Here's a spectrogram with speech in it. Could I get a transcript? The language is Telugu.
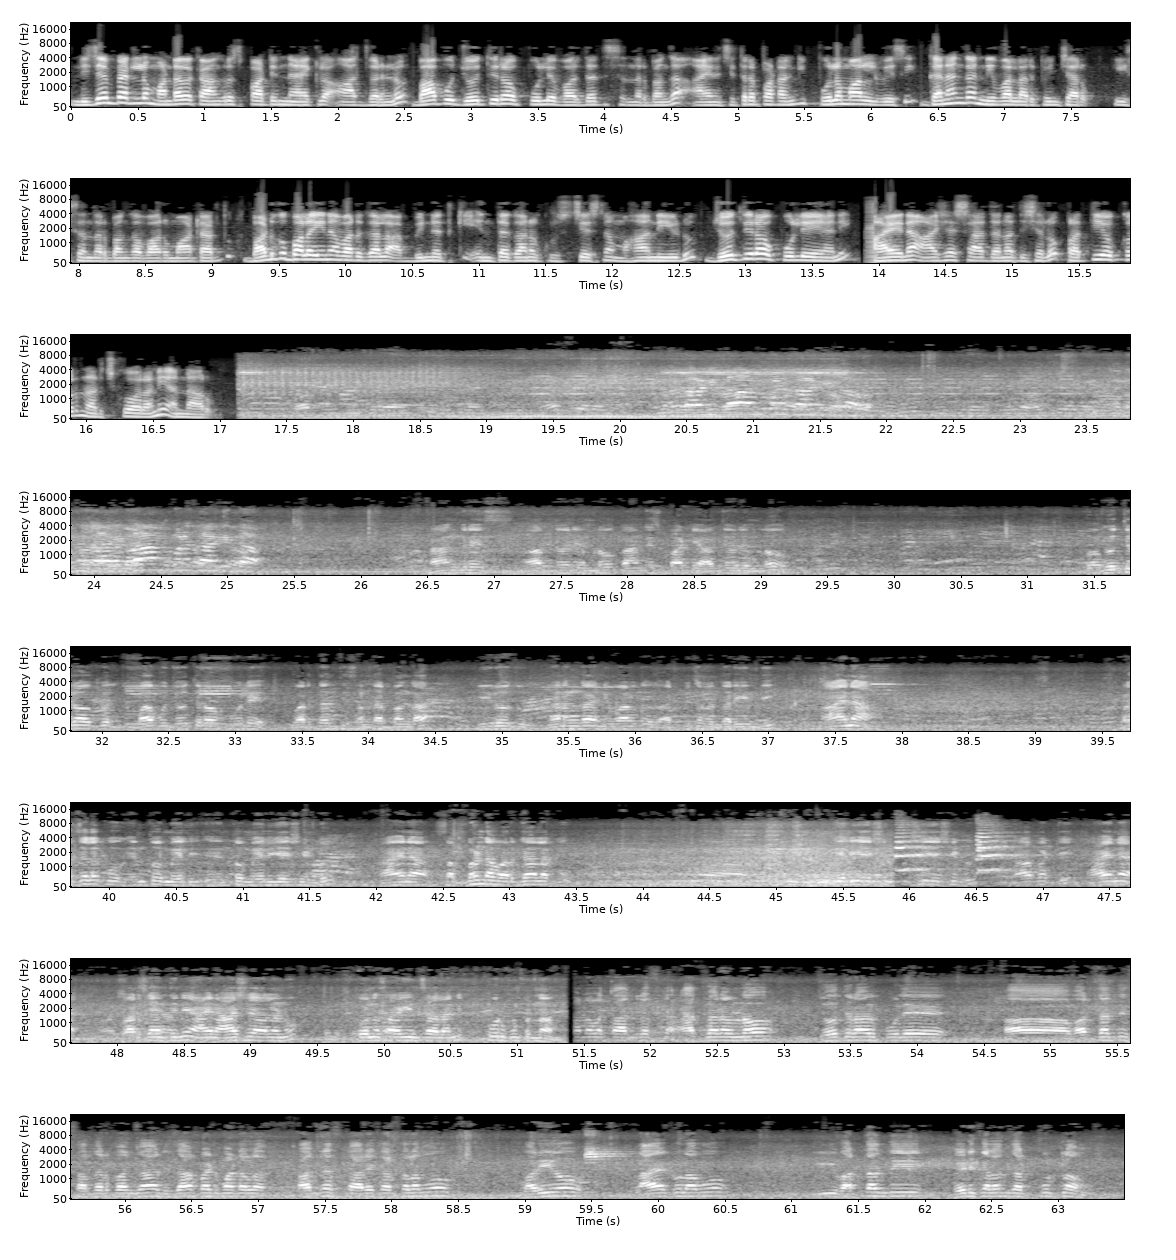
నిజాంపేటలో మండల కాంగ్రెస్ పార్టీ నాయకుల ఆధ్వర్యంలో బాబు జ్యోతిరావు పూలే వర్ధంతి సందర్భంగా ఆయన చిత్రపటానికి పూలమాలలు వేసి ఘనంగా నివాళులర్పించారు. ఈ సందర్భంగా వారు మాట్లాడుతూ బడుగు బలహీన వర్గాల అభ్యున్నతికి ఎంతగానో కృషి చేసిన మహనీయుడు జ్యోతిరావు పూలే అని ఆయన ఆశా సాధన దిశలో ప్రతి ఒక్కరూ నడుచుకోవాలని అన్నారు. కాంగ్రెస్ ఆధ్వర్యంలో కాంగ్రెస్ పార్టీ ఆధ్వర్యంలో జ్యోతిరావు బాబు జ్యోతిరావు పూలే వర్ధంతి సందర్భంగా ఈరోజు ఘనంగా నివాళులు అర్పించడం జరిగింది. ఆయన ప్రజలకు ఎంతో మేలు ఎంతో మేలు చేసిండు. ఆయన సబ్బండ వర్గాలకు తెలియజేసి మేలు చేసి కృషి చేసిండు. కాబట్టి ఆయన వర్ధంతిని ఆయన ఆశయాలను కొనసాగించాలని కోరుకుంటున్నాం. మండల కాంగ్రెస్ ఆధ్వర్యంలో జ్యోతిరావు పూలే వర్ధంతి సందర్భంగా నిజాంపేట మండల కాంగ్రెస్ కార్యకర్తలము మరియు నాయకులము ఈ వర్తంతి వేడుకలను జరుపుకుంటున్నాము.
